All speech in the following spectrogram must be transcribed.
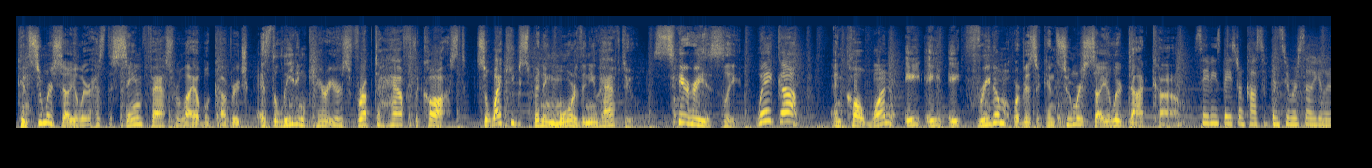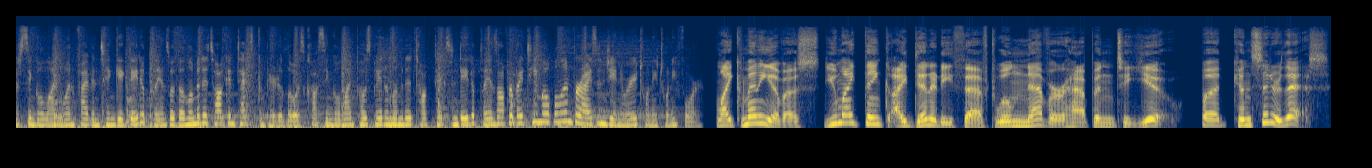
Consumer Cellular has the same fast, reliable coverage as the leading carriers for up to half the cost. So why keep spending more than you have to? Seriously, wake up! And call 1 888 freedom or visit consumercellular.com. Savings based on cost of consumer cellular single line 1, 5, and 10 gig data plans with unlimited talk and text compared to lowest cost single line postpaid unlimited talk, text, and data plans offered by T Mobile and Verizon January 2024. Like many of us, you might think identity theft will never happen to you. But consider this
